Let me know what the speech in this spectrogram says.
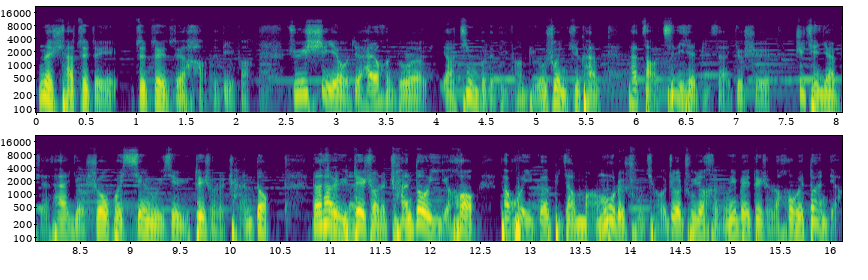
那是他最最最最最好的地方。至于视野，我觉得还有很多要进步的地方。比如说，你去看他早期的一些比赛，就是之前几场比赛，他有时候会陷入一些与对手的缠斗。当他与对手的缠斗以后，他会一个比较盲目的出球，这个出球很容易被对手的后卫断掉。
